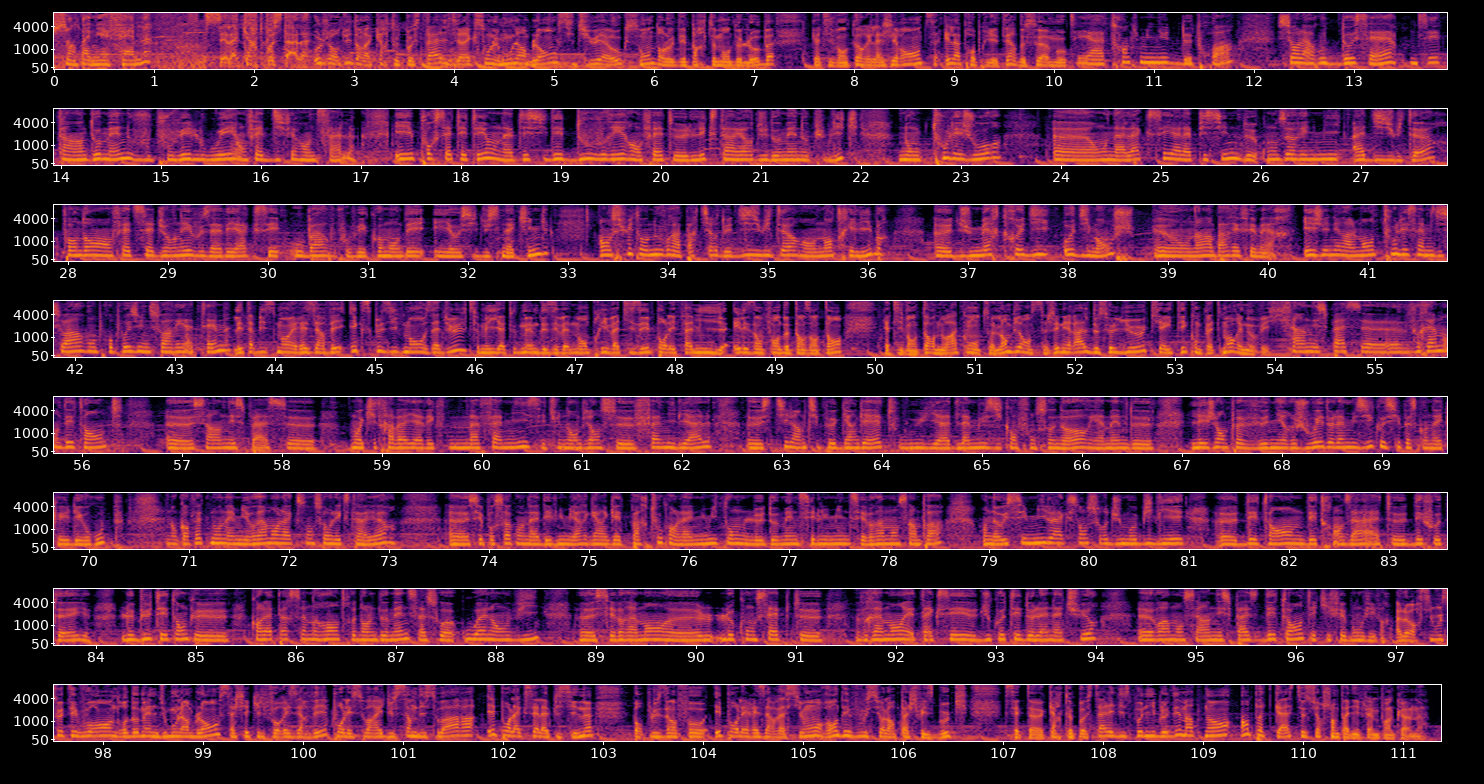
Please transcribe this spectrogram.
Champagne FM. C'est la carte postale. Aujourd'hui, dans la carte postale, direction le Moulin Blanc, situé à Auxon, dans le département de l'Aube. Cathy Ventor est la gérante et la propriétaire de ce hameau. C'est à 30 minutes de Troyes, sur la route d'Auxerre. C'est un domaine où vous pouvez louer en fait différentes salles. Et pour cet été, on a décidé d'ouvrir en fait l'extérieur du domaine au public. Donc tous les jours, euh, on a l'accès à la piscine de 11h30 à 18h. Pendant en fait cette journée, vous avez accès au bar, vous pouvez commander et il y a aussi du snacking. Ensuite, on ouvre à partir de 18h en entrée libre euh, du mercredi au dimanche. Euh, on a un bar éphémère. Et généralement, tous les samedis soirs, on propose une soirée à thème. L'établissement est réservé exclusivement aux adultes, mais il y a tout de même des événements privatisés pour les familles et les enfants de temps en temps. Cathy Ventor nous raconte l'ambiance générale de ce lieu qui a été complètement rénové. C'est un espace euh, vraiment détente. Euh, c'est un espace, euh, moi qui travaille avec ma famille, c'est une ambiance euh, familiale, style un petit peu guinguette où il y a de la musique en fond sonore, il y a même de, les gens peuvent venir jouer de la musique aussi parce qu'on accueille des groupes. Donc en fait, nous on a mis vraiment l'accent sur l'extérieur. c'est pour ça qu'on a des lumières guinguettes partout. Quand la nuit tombe, le domaine s'illumine, c'est vraiment sympa. On a aussi mis l'accent sur du mobilier, des tentes, des transats, des fauteuils. Le but étant que quand la personne rentre dans le domaine, ça soit où elle en vit. Euh, c'est vraiment euh, le concept, euh, vraiment est axé du côté de la nature. vraiment, c'est un espace détente et qui fait bon vivre. Alors, si vous souhaitez vous rendre au domaine du Moulin Blanc, sachez qu'il faut réserver pour les soirées du samedi soir et pour l'accès à la piscine. Pour plus d'infos et pour les réservations, rendez-vous sur leur page Facebook. Cette carte postale est disponible dès maintenant en podcast sur champagnefm.com.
